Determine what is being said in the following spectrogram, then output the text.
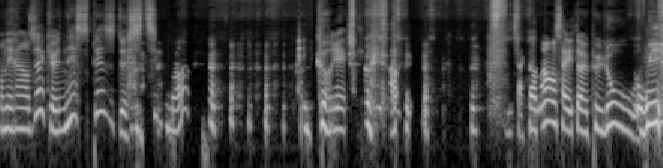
on est rendu avec une espèce de stigma incorrect. ça commence à être un peu lourd. Oui.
